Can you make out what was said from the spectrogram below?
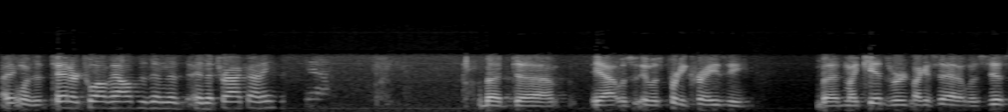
I think was it ten or twelve houses in the in the track, honey. Yeah. But uh, yeah, it was it was pretty crazy. But my kids were like I said, it was just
